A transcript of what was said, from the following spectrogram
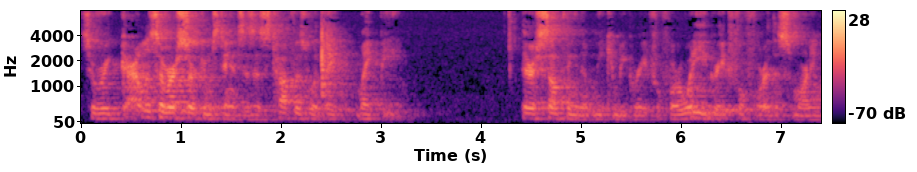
So regardless of our circumstances, as tough as what they might be, there is something that we can be grateful for. What are you grateful for this morning?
